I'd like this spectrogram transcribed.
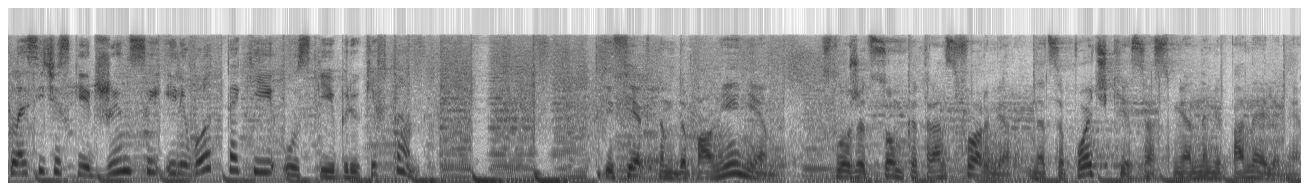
классические джинсы или вот такие узкие брюки в тон. Эффектным дополнением служит сумка-трансформер на цепочке со сменными панелями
